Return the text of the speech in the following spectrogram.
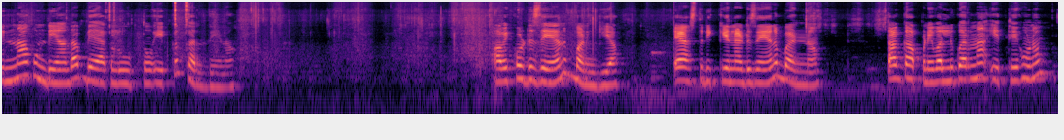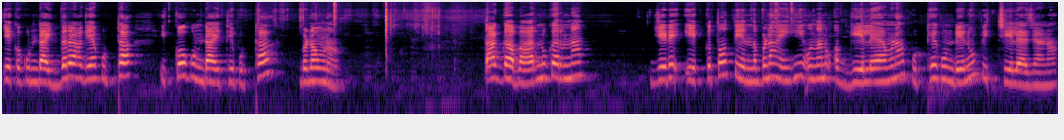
ਤਿੰਨਾਂ ਕੁੰਡਿਆਂ ਦਾ ਬੈਕ ਲੂਪ ਤੋਂ ਇੱਕ ਕਰ ਦੇਣਾ। ਆ ਵੇਖੋ ਡਿਜ਼ਾਈਨ ਬਣ ਗਿਆ। ਇਸ ਤਰੀਕੇ ਨਾਲ ਡਿਜ਼ਾਈਨ ਬਣਨਾ। ਧਾਗਾ ਆਪਣੇ ਵੱਲ ਨੂੰ ਕਰਨਾ। ਇੱਥੇ ਹੁਣ ਇੱਕ ਕੁੰਡਾ ਇੱਧਰ ਆ ਗਿਆ ਪੁੱਠਾ, ਇੱਕੋ ਕੁੰਡਾ ਇੱਥੇ ਪੁੱਠਾ ਬਣਾਉਣਾ। ਧਾਗਾ ਬਾਹਰ ਨੂੰ ਕਰਨਾ। ਜਿਹੜੇ ਇੱਕ ਤੋਂ ਤਿੰਨ ਬਣਾਏ ਸੀ, ਉਹਨਾਂ ਨੂੰ ਅੱਗੇ ਲੈ ਆਉਣਾ। ਪੁੱਠੇ ਕੁੰਡੇ ਨੂੰ ਪਿੱਛੇ ਲੈ ਜਾਣਾ।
